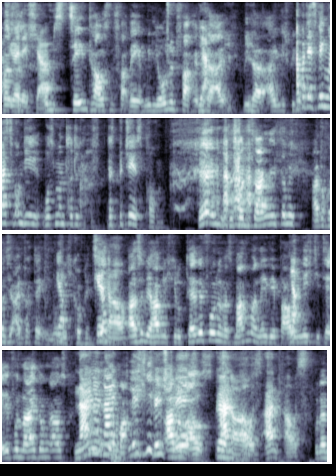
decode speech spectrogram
kostet, ja. ums Zehntausendfach, nee, Millionenfache ja. wieder, wieder eingespielt Aber deswegen weißt du, warum die Russen ein Drittel des Budgets brauchen. Ja, eben, das wollte ich sagen nicht damit. Einfach, weil sie einfach denken und ja, nicht kompliziert. Genau. Also wir haben nicht genug Telefone, was machen wir? Ne, wir bauen ja. nicht die Telefonleitung aus. Nein, nein, nein, Licht, Licht, Licht, an Licht. aus. Genau. An, aus, an, aus. Oder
